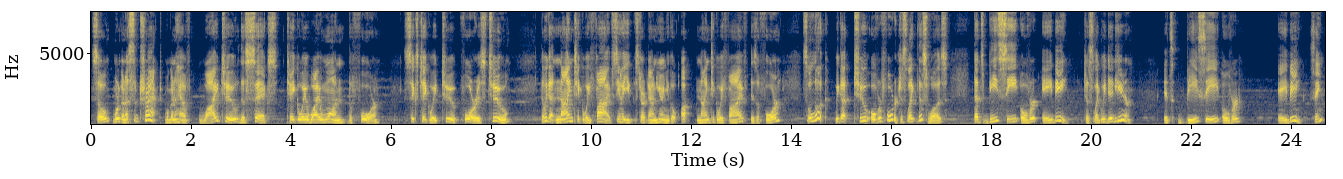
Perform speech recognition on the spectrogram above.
So we're going to subtract. We're going to have y2, the 6, take away y1, the 4. 6 take away 2, 4 is 2. Then we got 9 take away 5. See how you start down here and you go up? 9 take away 5 is a 4. So look, we got 2 over 4, just like this was. That's BC over AB, just like we did here. It's BC over AB, see?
